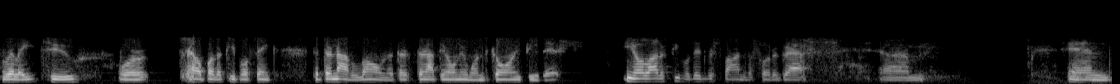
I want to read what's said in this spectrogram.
relate to, or to help other people think that they're not alone, that they're, they're not the only ones going through this. You know, a lot of people did respond to the photographs. Um, and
